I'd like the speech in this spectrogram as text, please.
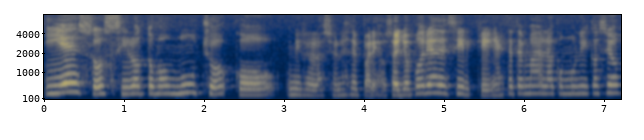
Y eso sí lo tomo mucho con mis relaciones de pareja. O sea, yo podría decir que en este tema de la comunicación,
